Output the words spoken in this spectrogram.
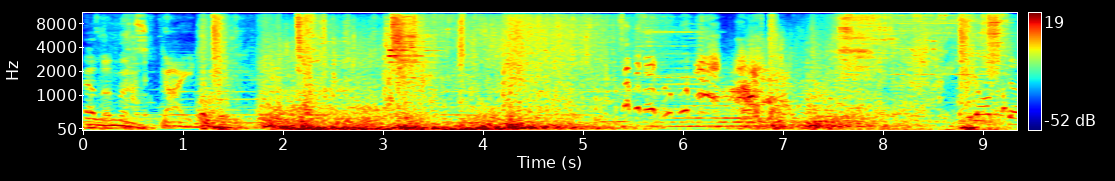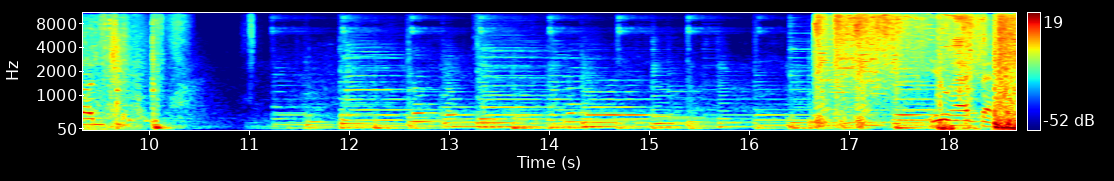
Elements guide me. Job done. You had better.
